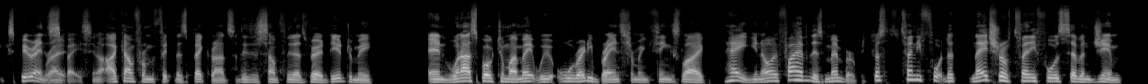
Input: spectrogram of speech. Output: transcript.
experience right. space. You know, I come from a fitness background, so this is something that's very dear to me. And when I spoke to my mate, we were already brainstorming things like, hey, you know, if I have this member, because the 24, the nature of 24 7 gym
